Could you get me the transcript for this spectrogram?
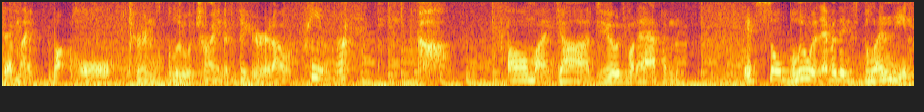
that my butthole turns blue trying to figure it out. Wait, what? Oh my god, dude, what happened? It's so blue and everything's blending.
